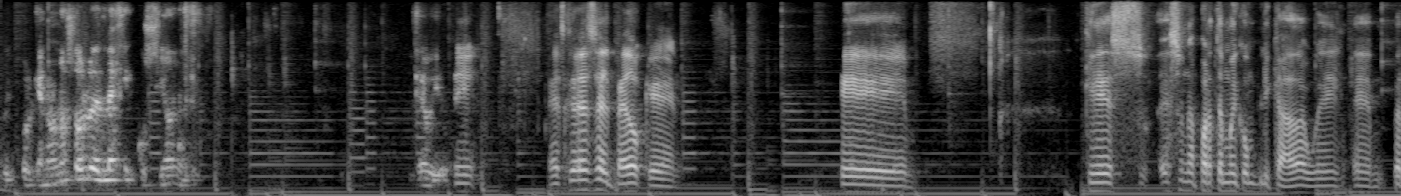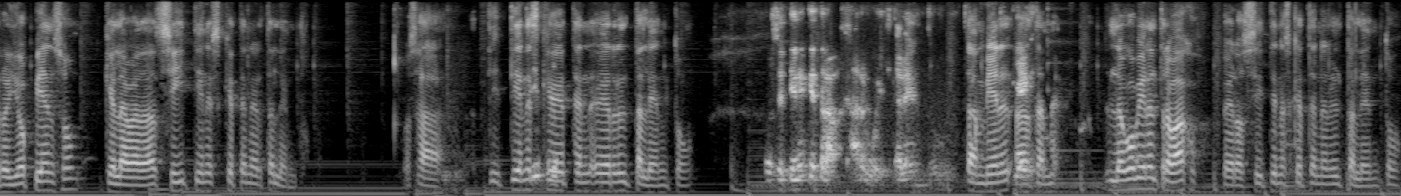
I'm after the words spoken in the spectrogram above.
güey, porque no, no solo es la ejecución. Creo yo. Sí, es que ese es el pedo que. que. Que es, es una parte muy complicada, güey. Eh, pero yo pienso que la verdad sí tienes que tener talento. O sea, tienes que tener el talento. O se tiene que trabajar, güey, el talento. También, ah, luego viene el trabajo, pero sí tienes que tener el talento.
